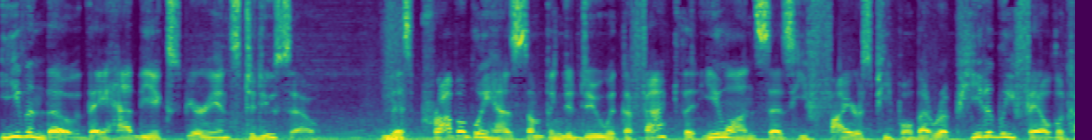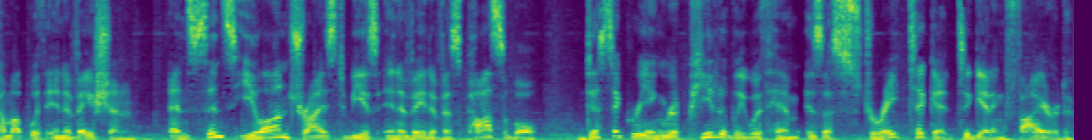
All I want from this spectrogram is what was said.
even though they had the experience to do so. This probably has something to do with the fact that Elon says he fires people that repeatedly fail to come up with innovation. And since Elon tries to be as innovative as possible, disagreeing repeatedly with him is a straight ticket to getting fired.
